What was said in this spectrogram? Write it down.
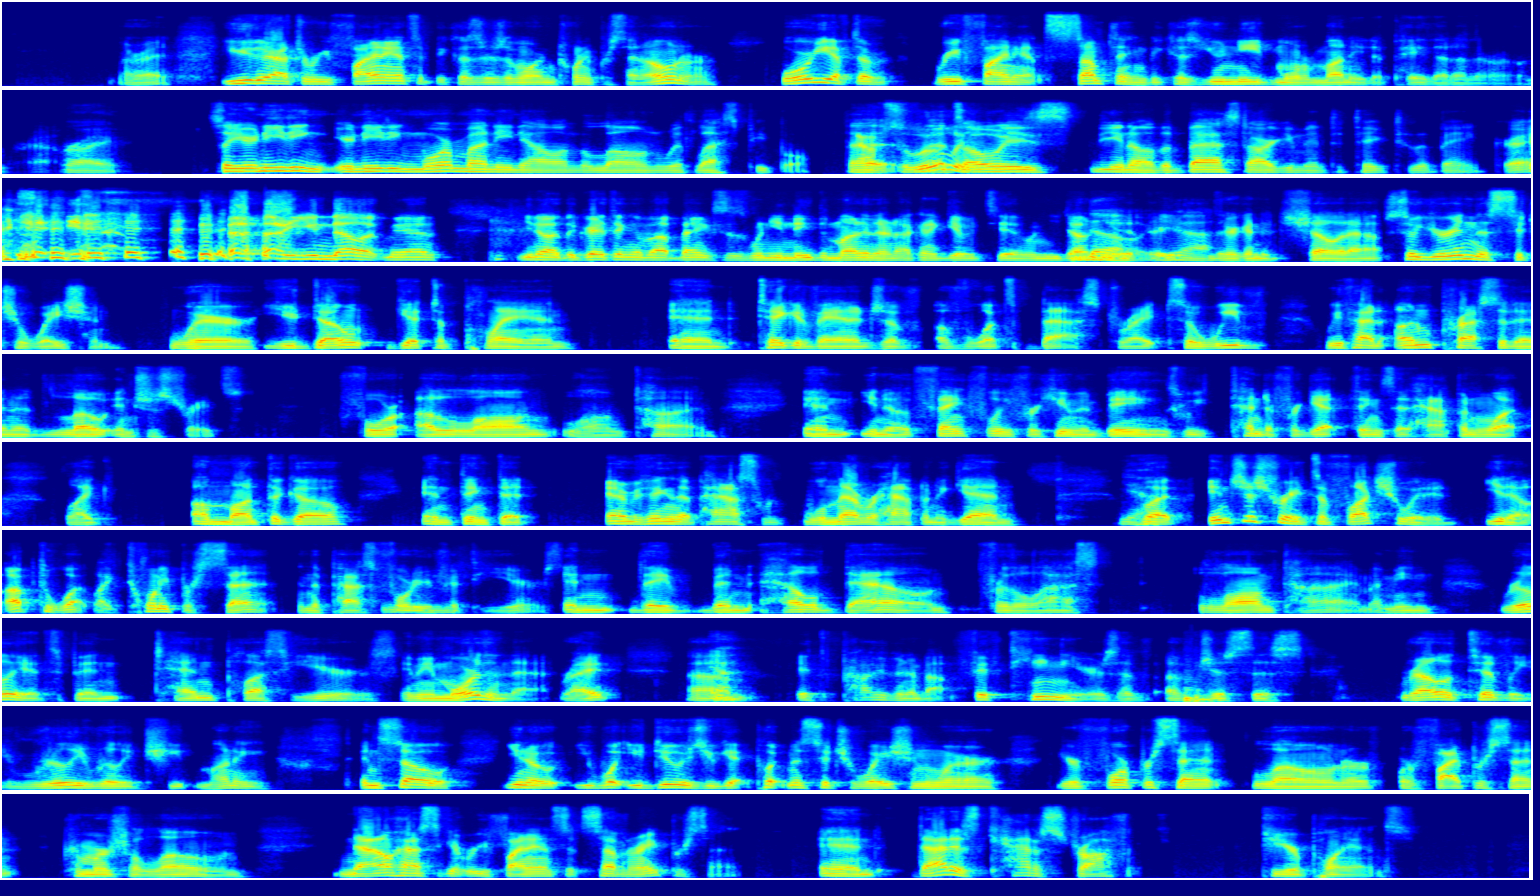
All right. You either have to refinance it because there's a more than 20% owner, or you have to refinance something because you need more money to pay that other owner out. Right. So you're needing you're needing more money now on the loan with less people. That, Absolutely, that's always you know the best argument to take to the bank, right? you know it, man. You know the great thing about banks is when you need the money, they're not going to give it to you. When you don't no, need it, they're, yeah. they're going to shell it out. So you're in this situation where you don't get to plan and take advantage of of what's best, right? So we've we've had unprecedented low interest rates for a long, long time. And you know, thankfully for human beings, we tend to forget things that happen what like a month ago and think that everything that passed will never happen again. Yeah. But interest rates have fluctuated, you know, up to what, like 20% in the past 40 mm-hmm. or 50 years. And they've been held down for the last long time. I mean, really, it's been 10 plus years. I mean, more than that, right? Um, yeah. It's probably been about 15 years of, of just this relatively, really, really cheap money. And so, you know, you, what you do is you get put in a situation where your 4% loan or, or 5% commercial loan now has to get refinanced at 7 or 8%. And that is catastrophic to your plans.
